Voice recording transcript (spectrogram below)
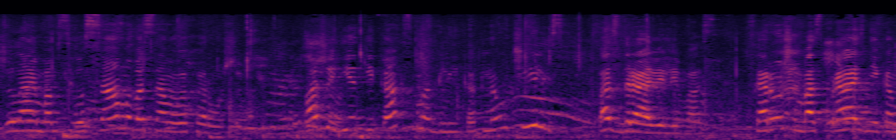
Желаем вам всего самого-самого хорошего. Ваши детки как смогли, как научились, поздравили вас. С хорошим вас праздником,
